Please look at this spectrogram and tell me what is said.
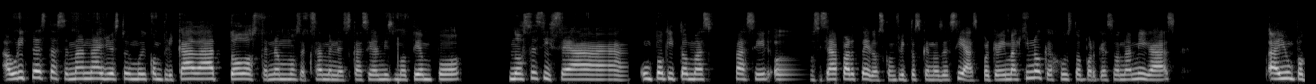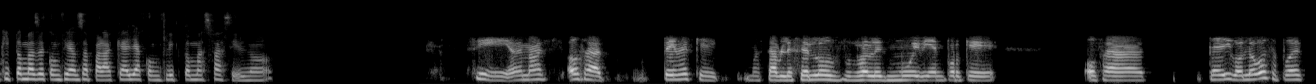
ahorita esta semana yo estoy muy complicada, todos tenemos exámenes casi al mismo tiempo, no sé si sea un poquito más fácil o si sea parte de los conflictos que nos decías, porque me imagino que justo porque son amigas, hay un poquito más de confianza para que haya conflicto más fácil, ¿no? Sí, además, o sea, tienes que establecer los roles muy bien porque, o sea, te digo, luego se puede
